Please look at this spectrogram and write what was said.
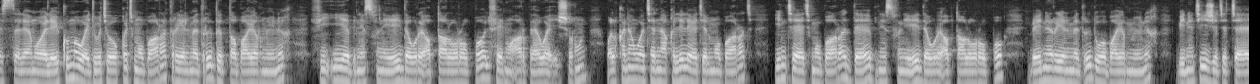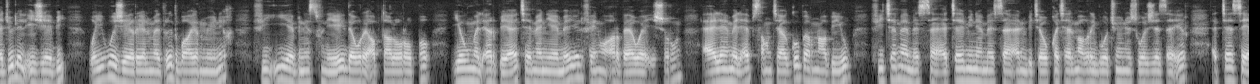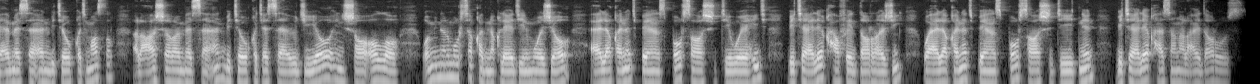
السلام عليكم. موعد وتوقيت مباراة ريال مدريد ضد بايرن ميونخ في إياب نصف نهائي دوري أبطال أوروبا ألفين وأربعة وعشرون والقنوات الناقلة لهذه المباراة إنتهت مباراة ذهاب نصف نهائي دوري أبطال أوروبا بين ريال مدريد وبايرن ميونخ بنتيجة التعادل الإيجابي ويواجه ريال مدريد بايرن ميونخ في إياب نصف نهائي دوري أبطال أوروبا يوم الأربعاء ثمانية ماي ألفين وأربعة وعشرون على ملعب سانتياغو برنابيو في تمام الساعة الثامنة مساء بتوقيت المغرب وتونس والجزائر التاسعة مساء بتوقيت مصر العاشرة مساء بتوقيت السعودية إن شاء الله ومن المرتقب نقل هذه المواجهة على قناة beIN Sport HD واحد بتعليق حفيظ الدراجي وعلى قناة beIN Sport HD اثنين بتعليق حسن العيدروس.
